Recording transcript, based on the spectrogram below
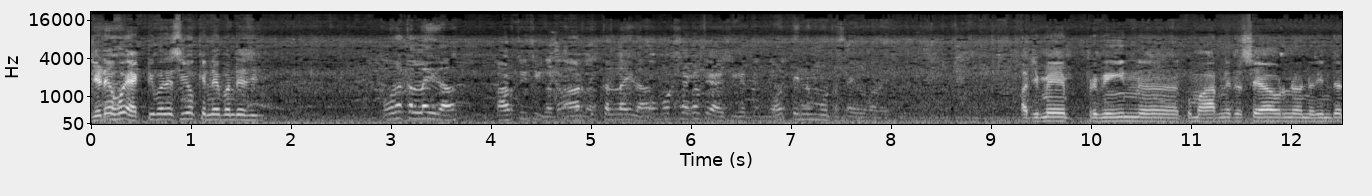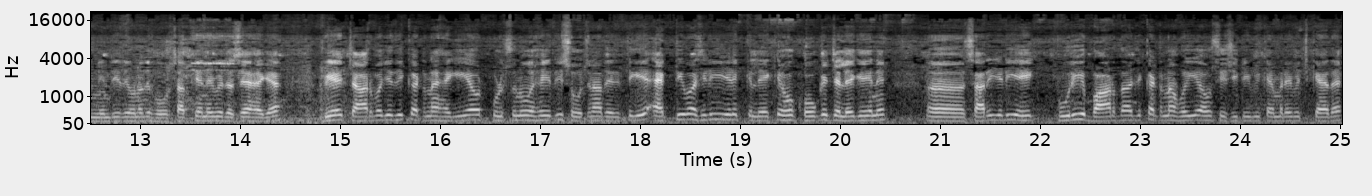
ਜਿਹੜੇ ਉਹ ਐਕਟਿਵਾ ਦੇ ਸੀ ਉਹ ਕਿੰਨੇ ਬੰਦੇ ਸੀ? ਉਹਦਾ ਇਕੱਲਾ ਹੀ ਦਾ। ਆਰਤੀ ਸੀਗਾ ਨਾ ਆਰਤੀ ਇਕੱਲਾ ਹੀ ਦਾ। ਉਹ ਮੋਟਰਸਾਈਕਲ ਤੇ ਆਏ ਸੀਗੇ ਤਿੰਨ ਉਹ ਤਿੰਨ ਮੋਟਰਸਾਈਕਲ ਵਾਲੇ। ਅੱਜ ਜਿਵੇਂ ਪ੍ਰਵੀਨ ਕੁਮਾਰ ਨੇ ਦੱਸਿਆ ਔਰ ਨਰਿੰਦਰ ਨਿੰਦੀ ਤੇ ਉਹਨਾਂ ਦੇ ਹੋਰ ਸਾਥੀਆਂ ਨੇ ਵੀ ਦੱਸਿਆ ਹੈਗਾ ਵੀ ਇਹ 4 ਵਜੇ ਦੀ ਘਟਨਾ ਹੈਗੀ ਹੈ ਔਰ ਪੁਲਿਸ ਨੂੰ ਇਹ ਇਹਦੀ ਸੂਚਨਾ ਦੇ ਦਿੱਤੀ ਗਈ ਹੈ। ਐਕਟਿਵਾ ਜਿਹੜੀ ਜਿਹੜੇ ਲੈ ਕੇ ਉਹ ਖੋ ਕੇ ਚਲੇ ਗਏ ਨੇ। ਸਾਰੀ ਜਿਹੜੀ ਇਹ ਪੂਰੀ ਵਾਰਦਾਤ ਜਿਹੜੀ ਘਟਨਾ ਹੋਈ ਹੈ ਉਹ ਸੀਸੀਟੀਵੀ ਕੈਮਰੇ ਵਿੱਚ ਕੈਦ ਹੈ।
